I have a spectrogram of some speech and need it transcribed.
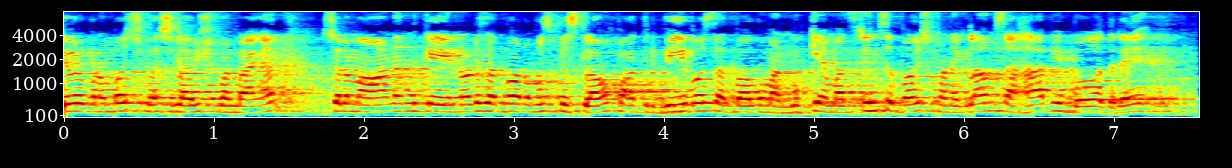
இவருக்கு ரொம்ப ஸ்பெஷலாக விஷ் பண்ணுறாங்க ஸோ நம்ம ஆனந்துக்கு என்னோட சர்பா ரொம்ப ஸ்பெஷலாகவும் பார்த்துட்டு விவோ சார்பாகவும் முக்கிய ஸ்ட்ரீம் சார்பாக விஷ் பண்ணிக்கலாம். சஹாபி போதரே பர்த்டே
